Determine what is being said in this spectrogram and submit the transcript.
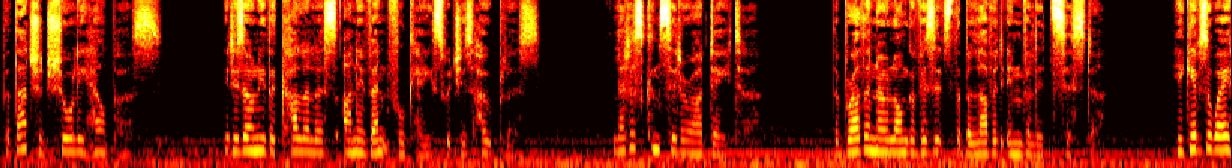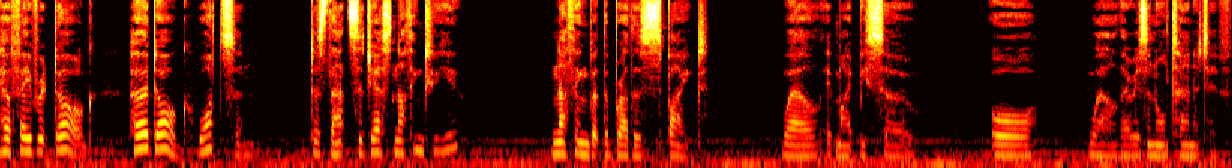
but that should surely help us. It is only the colourless, uneventful case which is hopeless. Let us consider our data. The brother no longer visits the beloved invalid sister. He gives away her favourite dog, her dog, Watson. Does that suggest nothing to you? Nothing but the brother's spite. Well, it might be so. Or, well, there is an alternative.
